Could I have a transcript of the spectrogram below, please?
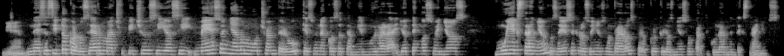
Bien. Necesito conocer Machu Picchu, sí o sí. Me he soñado mucho en Perú, que es una cosa también muy rara. Yo tengo sueños muy extraños, o sea, yo sé que los sueños son raros, pero creo que los míos son particularmente extraños.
